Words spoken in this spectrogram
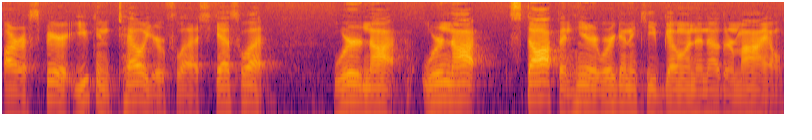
are a spirit. You can tell your flesh, guess what? We're not, we're not stopping here. We're going to keep going another mile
